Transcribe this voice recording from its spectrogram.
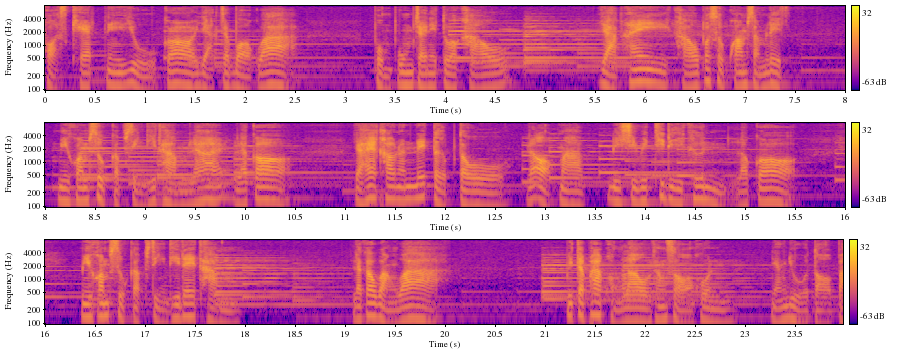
พอดแคสต์นี้อยู่ก็อยากจะบอกว่า ผมภูมิใจในตัวเขา อยากให้เขาประสบความสำเร็จ มีความสุขกับสิ่งที่ทำแล้วแล้วก็อยากให้เขานั้นได้เติบโตและออกมามีชีวิตที่ดีขึ้น แล้วก็มีความสุขกับสิ่งที่ได้ทำแล้วก็หวังว่า มิตรภาพของเราทั้งสองคนยังอยู่ต่อไป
